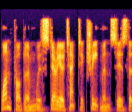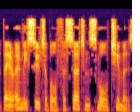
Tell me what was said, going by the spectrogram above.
One problem with stereotactic treatments is that they are only suitable for certain small tumors.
